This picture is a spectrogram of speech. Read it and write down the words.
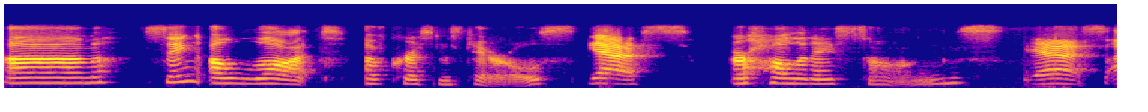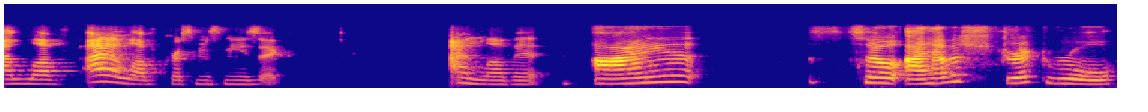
Um, sing a lot of Christmas carols Yes. or holiday songs. Yes. I love I love Christmas music. I love it. I so I have a strict rule:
